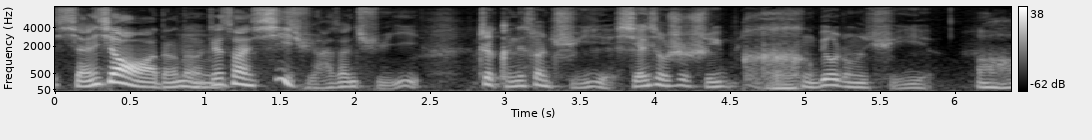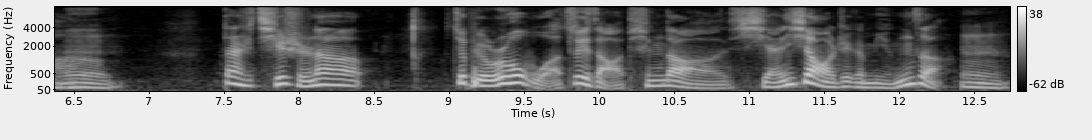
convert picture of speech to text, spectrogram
弦校啊等等，嗯这算戏曲还算曲艺这肯定算曲艺，弦校是属于很标准的曲艺。啊？嗯但是其实呢，就比如说我最早听到弦校这个名字，嗯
